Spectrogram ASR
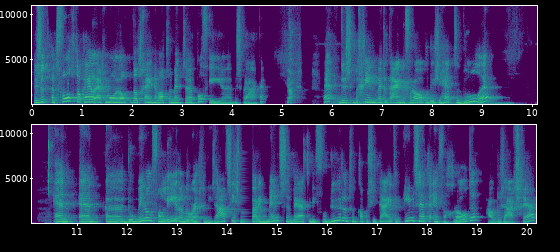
Dus het, het volgt ook heel erg mooi op datgene wat we met eh, koffie eh, bespraken. Ja. Hè? Dus begin met het einde voor ogen. Dus je hebt een doel, hè? En, en eh, door middel van lerende organisaties, waarin mensen werken die voortdurend hun capaciteiten inzetten en vergroten, hou de zaag scherp,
